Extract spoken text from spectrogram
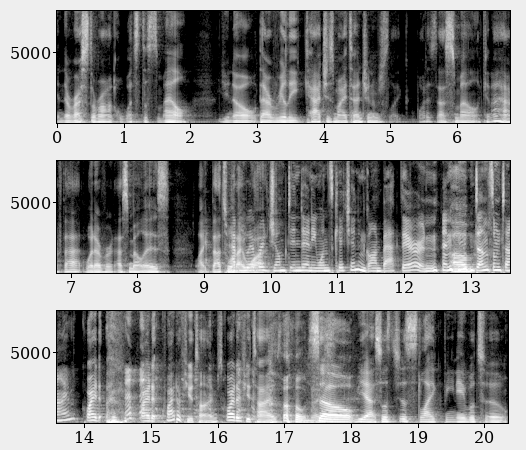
in the restaurant. What's the smell you know that really catches my attention. I'm just like what is that smell? Can i have that? Whatever that smell is like that's what Have i you ever want jumped into anyone's kitchen and gone back there and, and Um, done some time? quite quite a, quite a few times quite a few times oh, nice. So yeah, so it's just like being able to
